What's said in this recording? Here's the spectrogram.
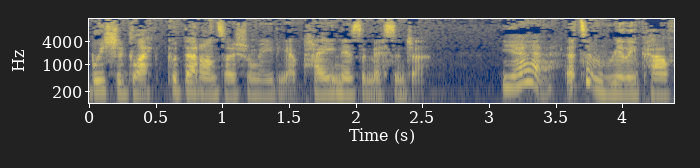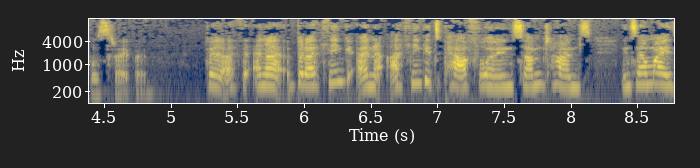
we should like put that on social media. Pain is a messenger. yeah. That's a really powerful statement. But I th- and I but I think and I think it's powerful and in sometimes in some ways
